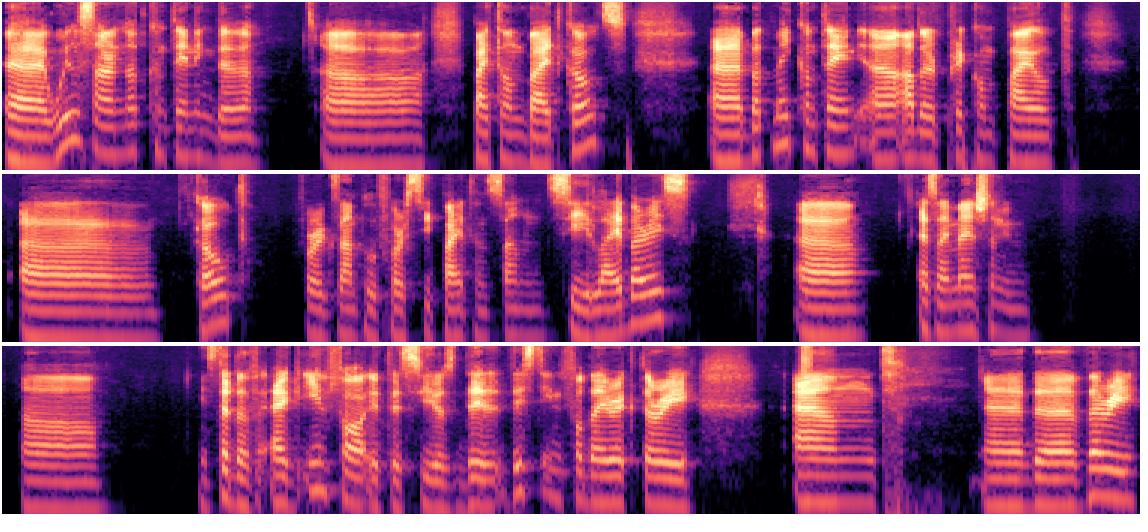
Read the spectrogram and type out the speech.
Uh, wheels are not containing the uh, Python bytecodes, uh, but may contain uh, other precompiled uh, code, for example, for CPython, some C libraries. as I mentioned, instead of egg info, it is used the, dist-info directory. And the very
